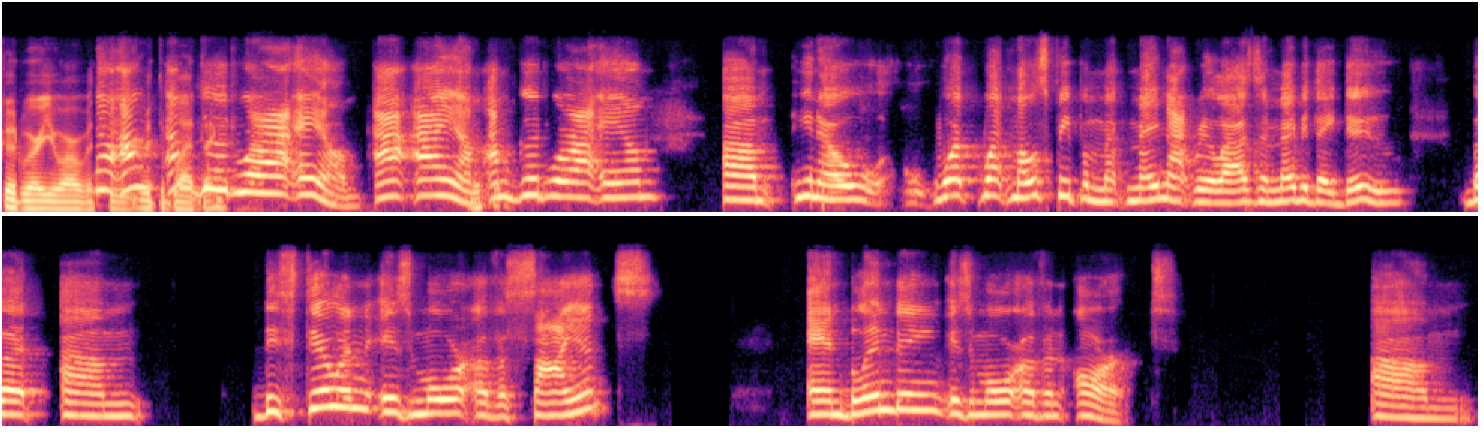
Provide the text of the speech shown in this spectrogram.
good where you are with no, the I'm, with the blending? I'm good where I am. I, I am. I'm good where I am. Um, you know what what most people may not realize, and maybe they do, but um, distilling is more of a science, and blending is more of an art. Um,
